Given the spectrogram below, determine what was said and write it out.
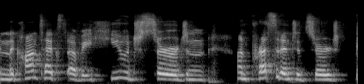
in the context of a huge surge and unprecedented surge,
